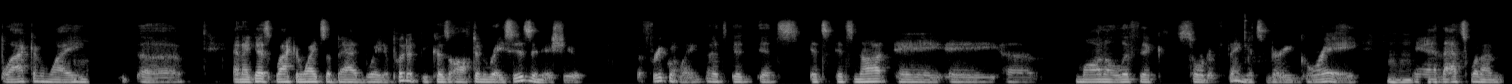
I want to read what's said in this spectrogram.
black and white. Uh, and I guess black and white's a bad way to put it because often race is an issue, frequently, but it's it, it's it's it's not a a uh, monolithic sort of thing. It's very gray, mm-hmm. and that's what I'm,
